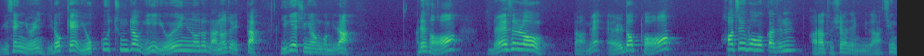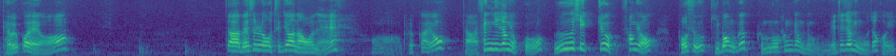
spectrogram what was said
위생요인, 이렇게 욕구 충족 이 요인으로 나눠져 있다. 이게 중요한 겁니다. 그래서 메슬로우, 그 다음에 엘더퍼, 허즈버그까지는 알아두셔야 됩니다. 지금 배울 거예요. 자, 메슬로우 드디어 나오네. 어, 볼까요? 자, 생리적 욕구, 의식주, 성욕, 보수, 기본급, 근무 환경 등 외재적인 거죠, 거의.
